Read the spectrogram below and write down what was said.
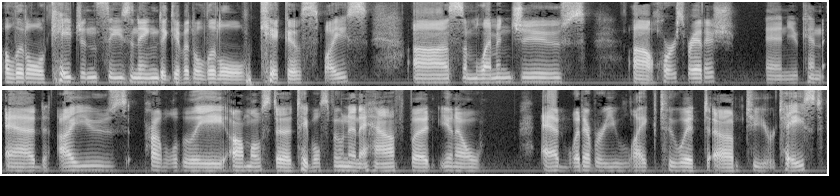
a little Cajun seasoning to give it a little kick of spice, uh, some lemon juice, uh, horseradish. And you can add, I use probably almost a tablespoon and a half, but you know, add whatever you like to it uh, to your taste.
